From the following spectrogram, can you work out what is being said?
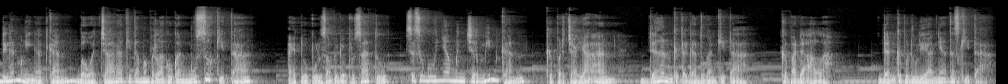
Dengan mengingatkan bahwa cara kita memperlakukan musuh kita, ayat 20-21, sesungguhnya mencerminkan kepercayaan dan ketergantungan kita kepada Allah dan kepeduliannya atas kita.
